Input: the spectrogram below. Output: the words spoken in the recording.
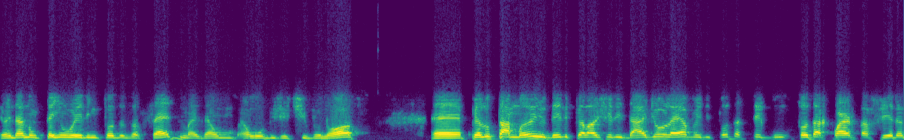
eu ainda não tenho ele em todas as sedes, mas é um, é um objetivo nosso. É, pelo tamanho dele, pela agilidade, eu levo ele toda segunda, toda quarta-feira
